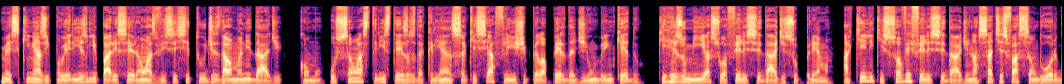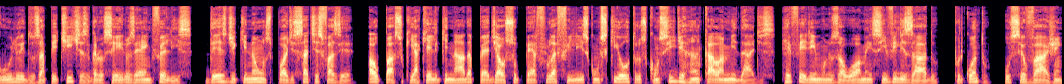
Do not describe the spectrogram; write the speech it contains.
mesquinhas e pueris lhe parecerão as vicissitudes da humanidade, como o são as tristezas da criança que se aflige pela perda de um brinquedo, que resumia a sua felicidade suprema. Aquele que só vê felicidade na satisfação do orgulho e dos apetites grosseiros é infeliz, desde que não os pode satisfazer, ao passo que aquele que nada pede ao supérfluo é feliz com os que outros consideram calamidades. Referimos-nos ao homem civilizado, Porquanto, o selvagem,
